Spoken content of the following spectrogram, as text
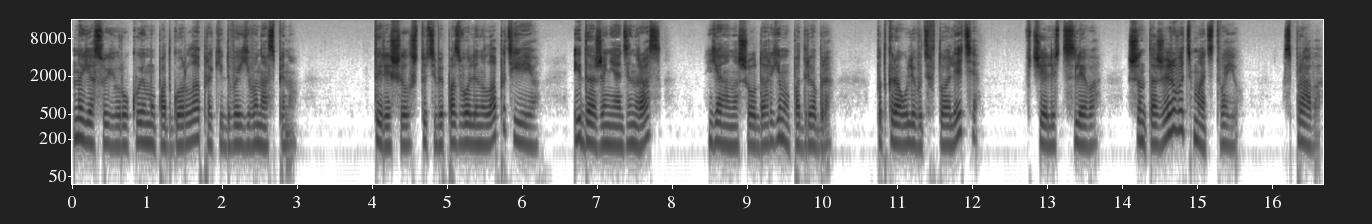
но я сую руку ему под горло, опрокидывая его на спину. «Ты решил, что тебе позволено лапать её? И даже не один раз?» Я наношу удар ему под ребра. «Подкрауливать в туалете?» В челюсть слева. «Шантажировать, мать твою?» Справа.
